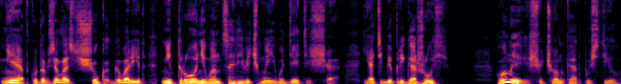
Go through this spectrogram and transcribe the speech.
Нет, куда взялась щука, говорит, не тронь, Иван-царевич, моего детища, я тебе пригожусь. Он и щучонка отпустил.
